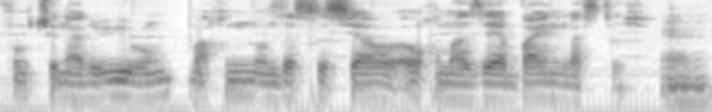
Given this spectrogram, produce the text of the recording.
funktionale Übungen machen. Und das ist ja auch immer sehr beinlastig. Mhm.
